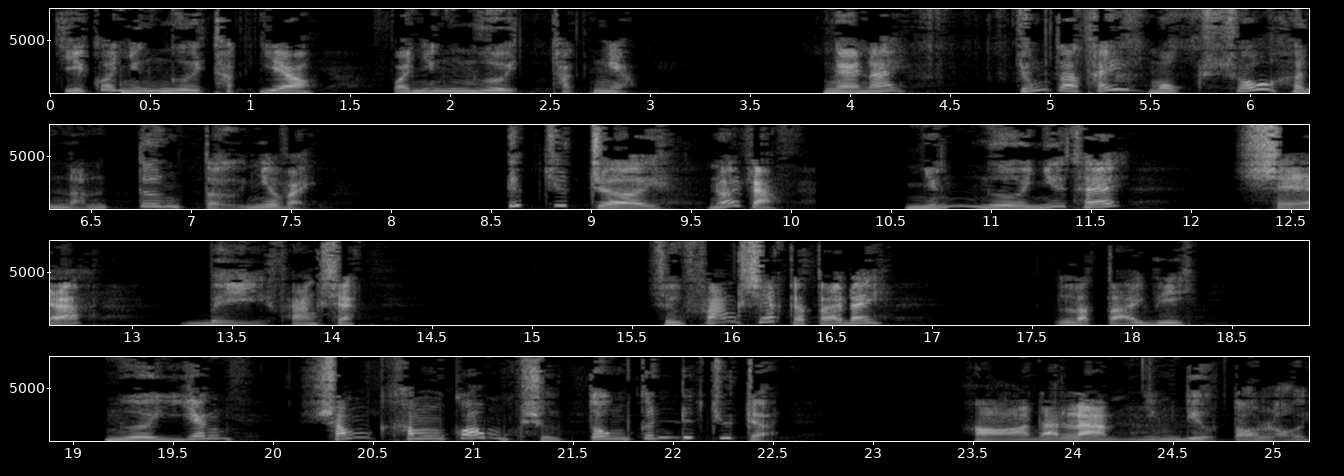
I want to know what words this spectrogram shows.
Chỉ có những người thật giàu và những người thật nghèo. Ngày nay, chúng ta thấy một số hình ảnh tương tự như vậy. Đức Chúa Trời nói rằng những người như thế sẽ bị phán xét. Sự phán xét ở tại đây là tại vì người dân sống không có một sự tôn kính Đức Chúa Trời. Họ đã làm những điều tội lỗi.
